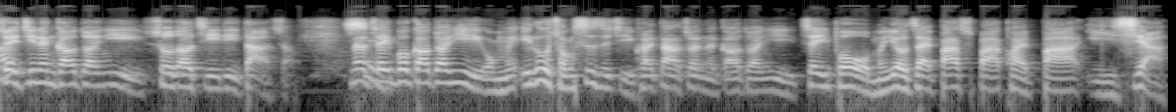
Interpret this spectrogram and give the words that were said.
所以今天高端 E 受到激励大涨。那是这一波高端 E，我们一路从四十几块大赚的高端 E，这一波我们又在八十八块八以下，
